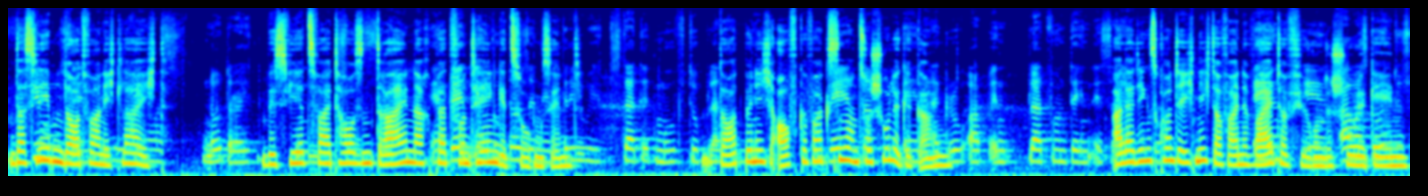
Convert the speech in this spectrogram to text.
Das Leben dort war nicht leicht, bis wir 2003 nach Plattfontaine gezogen sind. Dort bin ich aufgewachsen und zur Schule gegangen. Allerdings konnte ich nicht auf eine weiterführende Schule gehen,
